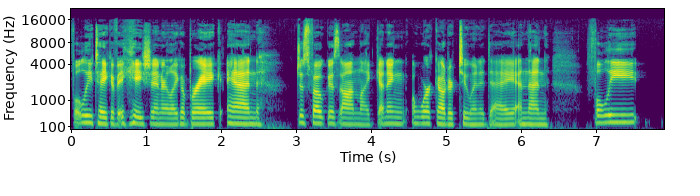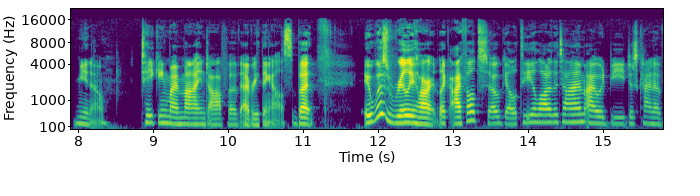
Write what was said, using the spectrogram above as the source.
fully take a vacation or like a break. And just focus on like getting a workout or two in a day and then fully, you know, taking my mind off of everything else. But it was really hard. Like I felt so guilty a lot of the time. I would be just kind of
